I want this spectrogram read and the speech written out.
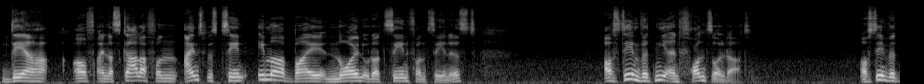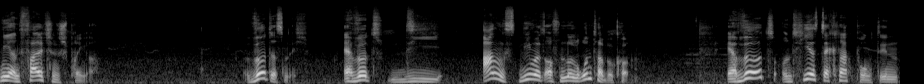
der auf einer Skala von 1 bis 10 immer bei 9 oder 10 von 10 ist, aus dem wird nie ein Frontsoldat. Aus dem wird nie ein Fallschirmspringer. Wird es nicht. Er wird die Angst niemals auf Null runterbekommen. Er wird, und hier ist der Knackpunkt, den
